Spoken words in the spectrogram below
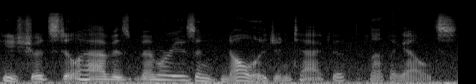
he should still have his memories and knowledge intact, if nothing else.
